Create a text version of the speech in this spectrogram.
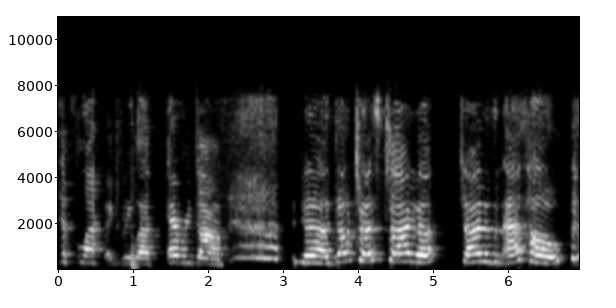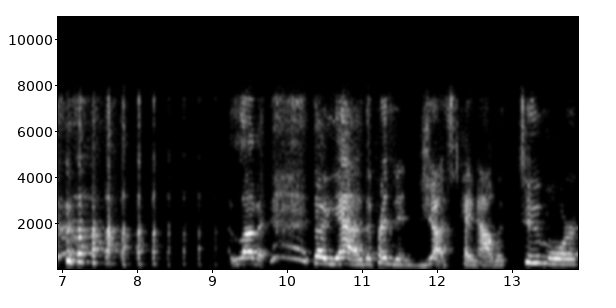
just laugh makes me laugh every time. Yeah, don't trust China. China's an asshole. love it. So yeah, the president just came out with two more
